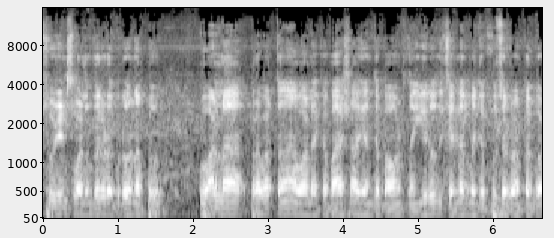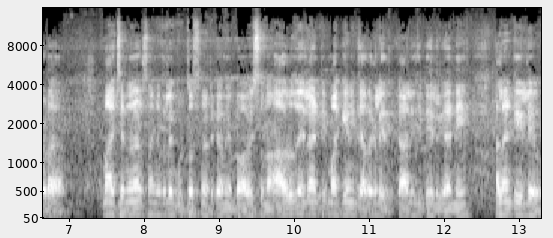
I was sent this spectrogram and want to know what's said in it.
స్టూడెంట్స్ వాళ్ళందరూ కూడా గ్రోన్ అప్ వాళ్ళ ప్రవర్తన వాళ్ళ యొక్క భాష ఎంత బాగుంటుందో ఈరోజు చిన్నల మధ్య కూర్చోవడం ఉండటం కూడా మా చిన్ననాటి సంగతిలో గుర్తొస్తున్నట్టుగా మేము భావిస్తున్నాం. ఆ రోజు ఇలాంటివి మాకేమీ జరగలేదు. కాలేజీ డేలు కానీ అలాంటివి లేవు.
